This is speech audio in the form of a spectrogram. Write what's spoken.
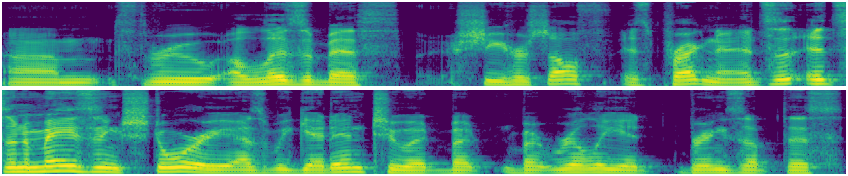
um, through Elizabeth. She herself is pregnant. It's a, it's an amazing story as we get into it, but but really it brings up this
